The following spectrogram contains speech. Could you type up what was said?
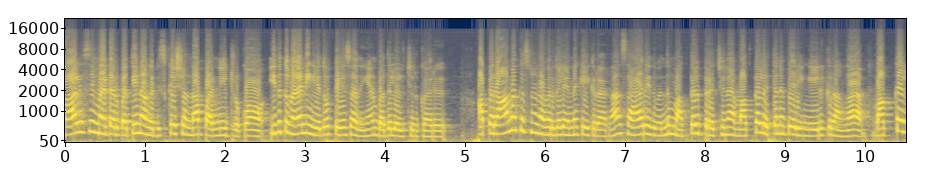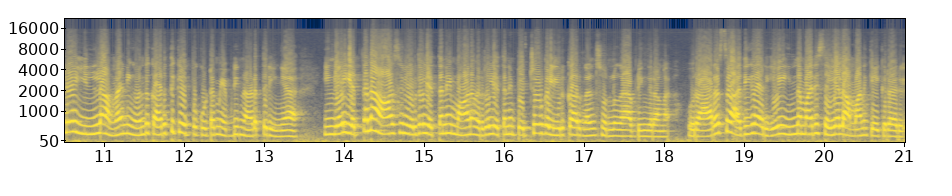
பாலிசி மேட்டர் பத்தி நாங்க டிஸ்கஷன் தான் பண்ணிட்டு இருக்கோம். இதுக்கு மேல நீங்க எதுவும் பேசாதீங்கன்னு பதில் அளிச்சிருக்காரு அப்ப ராமகிருஷ்ணன் அவர்கள் என்ன கேக்குறாருன்னா சார் இது வந்து மக்கள் பிரச்சனை. மக்கள் எத்தனை பேர் இங்க இருக்கிறாங்க? மக்களே இல்லாம நீங்க வந்து கருத்து கேட்பு கூட்டம் எப்படி நடத்துறீங்க? இங்க எத்தனை ஆசிரியர்கள் எத்தனை மாணவர்கள் எத்தனை பெற்றோர்கள் இருக்கார்கள்னு சொல்லுங்க அப்படிங்கிறாங்க. ஒரு அரசு அதிகாரியே இந்த மாதிரி செய்யலாமான்னு கேக்குறாரு.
